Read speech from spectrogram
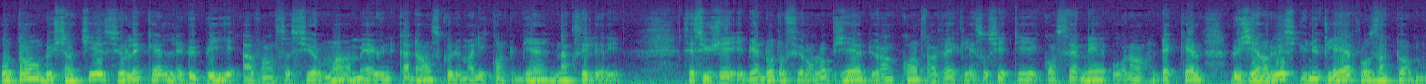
autant de chantiers sur lesquels les deux pays avancent sûrement mais à une cadence que le Mali compte bien accélérer. Ces sujets et bien d'autres feront l'objet de rencontres avec les sociétés concernées au rang desquelles le géant russe du nucléaire Rosatom.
